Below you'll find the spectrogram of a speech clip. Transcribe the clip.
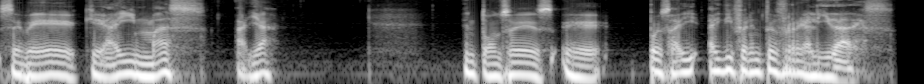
se ve que hay más allá. Entonces, eh, pues hay, hay diferentes realidades,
